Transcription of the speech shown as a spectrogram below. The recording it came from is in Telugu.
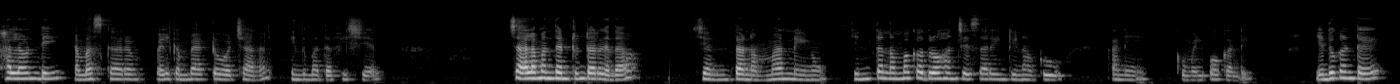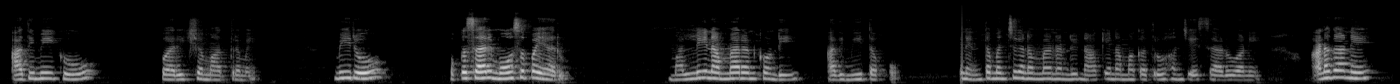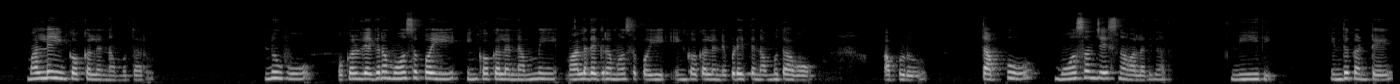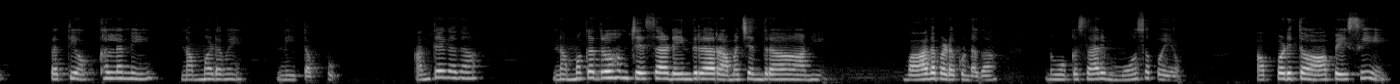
హలో అండి నమస్కారం. Welcome back to our channel Indumata official. చాలామంది అంటుంటారు కదా ఎంత నమ్మాను నేను? ఎంత నమ్మక ద్రోహం చేశారేంటి నాకు? అని కుమిలిపోకండి. ఎందుకంటే అది మీకు పరీక్ష మాత్రమే. మీరు ఒకసారి మోసపోయారు. మళ్ళీ నమ్మారనుకోండి అది మీ తప్పు. నేను ఎంత మంచిగా నమ్మానండి నాకే నమ్మక ద్రోహం చేశాడు అని అనగానే మళ్ళీ ఇంకొకళ్ళని నమ్ముతారు. నువ్వు ఒకళ్ళ దగ్గర మోసపోయి ఇంకొకళ్ళని నమ్మి వాళ్ళ దగ్గర మోసపోయి ఇంకొకళ్ళని ఎప్పుడైతే నమ్ముతావో అప్పుడు తప్పు మోసం చేసిన వాళ్ళది కాదు నీది. ఎందుకంటే ప్రతి ఒక్కళ్ళని నమ్మడమే నీ తప్పు. అంతే కదా? నమ్మక ద్రోహం చేశాడేంద్ర రామచంద్ర అని బాధపడకుండగా నువ్వు ఒకసారి మోసపోయావు. అప్పటితో ఆపేసి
